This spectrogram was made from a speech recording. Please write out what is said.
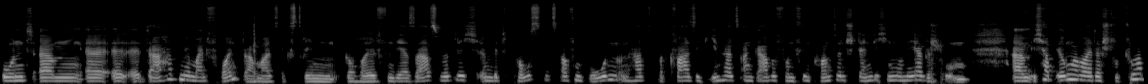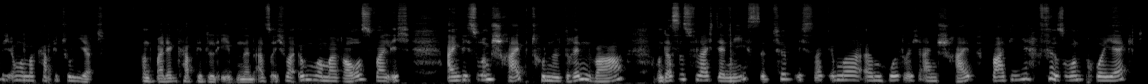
Und ähm, äh, äh, da hat mir mein Freund damals extrem geholfen. Der saß wirklich äh, mit Post-its auf dem Boden und hat quasi die Inhaltsangabe von Think Content ständig hin und her geschoben. Ähm, ich habe irgendwann bei der Struktur habe ich irgendwann mal kapituliert und bei den Kapitelebenen. Also ich war irgendwann mal raus, weil ich eigentlich so im Schreibtunnel drin war. Und das ist vielleicht der nächste Tipp. Ich sage immer, ähm, holt euch einen Schreibbuddy für so ein Projekt.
